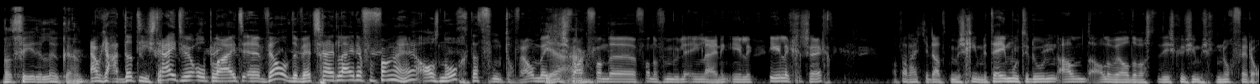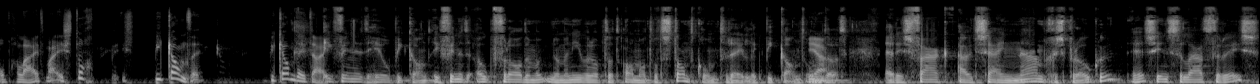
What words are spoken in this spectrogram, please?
Wat vind je er leuk aan? Nou ja, dat die strijd weer opleidt. eh, wel de wedstrijdleider vervangen, hè, alsnog. Dat vond ik toch wel een beetje Ja. zwak van de, van de Formule 1-leiding, eerlijk, eerlijk gezegd. Want dan had je dat misschien meteen moeten doen. Al, alhoewel, er was de discussie misschien nog verder opgeleid. Maar is toch is pikant, hè? Pikant detail. Ik vind het heel pikant. Ik vind het ook vooral de, de manier waarop dat allemaal tot stand komt redelijk pikant. Ja. Omdat er is vaak uit zijn naam gesproken hè, sinds de laatste race.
